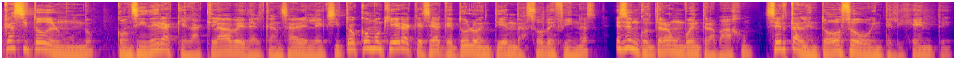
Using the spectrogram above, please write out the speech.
Casi todo el mundo considera que la clave de alcanzar el éxito, como quiera que sea que tú lo entiendas o definas, es encontrar un buen trabajo, ser talentoso o inteligente,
